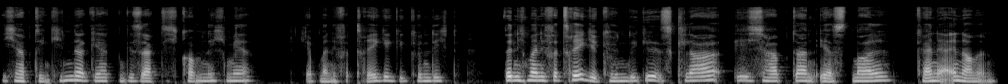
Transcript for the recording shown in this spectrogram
ich habe den Kindergärten gesagt, ich komme nicht mehr. Ich habe meine Verträge gekündigt. Wenn ich meine Verträge kündige, ist klar, ich habe dann erstmal keine Einnahmen.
